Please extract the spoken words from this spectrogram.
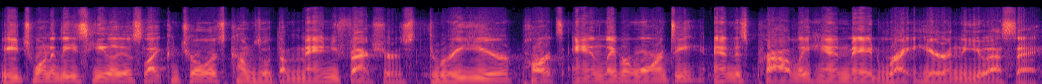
Each one of these Helios light controllers comes with a manufacturer's three year parts and labor warranty and is proudly handmade right here in the USA.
